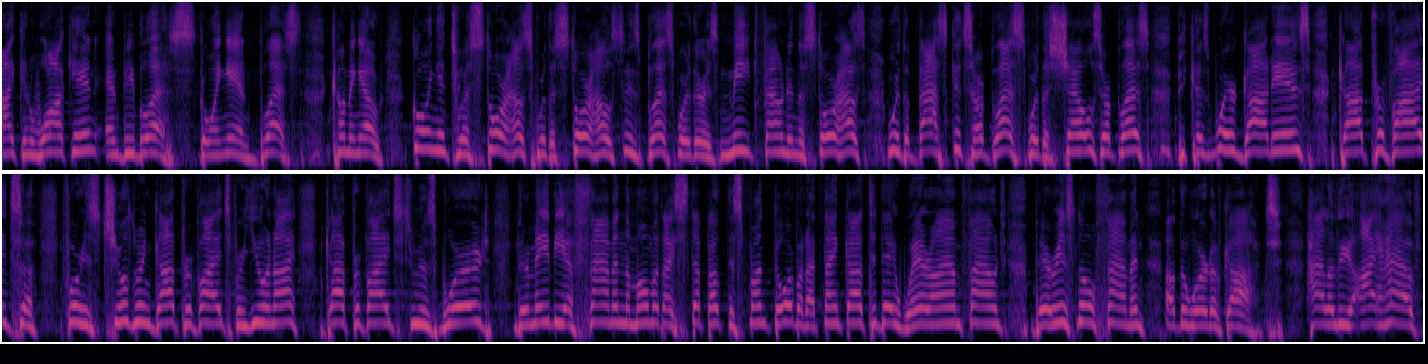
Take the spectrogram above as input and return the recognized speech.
I can walk in and be blessed, going in, blessed, coming out, going into a storehouse where the storehouse is blessed, where there is meat found in the storehouse, where the baskets are blessed, where the shelves are blessed, because where God is, God provides uh, for his children, God provides for you and I, God provides through his word. There may be a famine the moment I step out this front door, but I thank God today where I am found, there is no famine of the word of God. Hallelujah. I have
